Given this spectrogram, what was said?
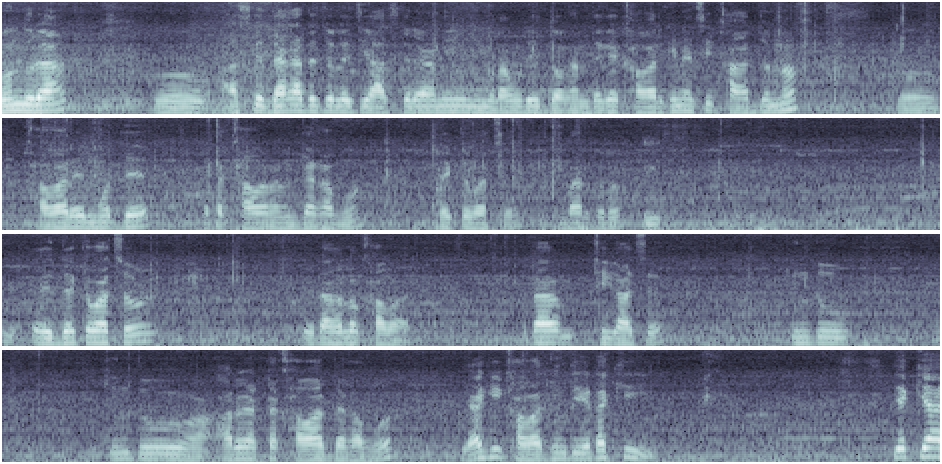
বন্ধুরা, তো আজকে দেখাতে চলেছি। আজকে আমি মোটামুটি দোকান থেকে খাবার কিনেছি খাওয়ার জন্য। তো খাবারের মধ্যে একটা খাবার আমি দেখাবো। দেখতে পাচ্ছ, বার করো। এই দেখতে পাচ্ছ, এটা হলো খাবার। এটা ঠিক আছে, কিন্তু কিন্তু আরও একটা খাবার দেখাবো। একই খাবার, কিন্তু এটা কি? এ ক্যা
